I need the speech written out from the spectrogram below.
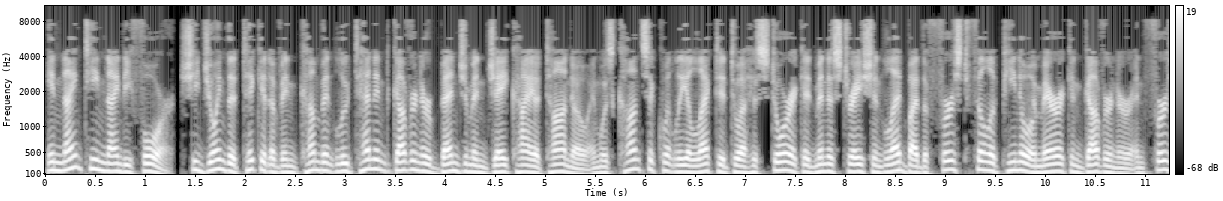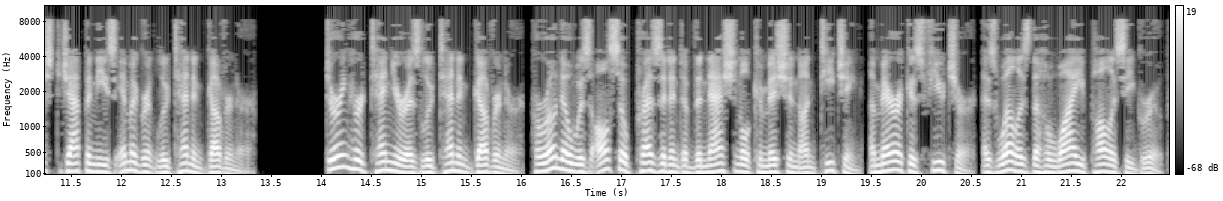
In 1994, she joined the ticket of incumbent Lieutenant Governor Benjamin J. Cayetano and was consequently elected to a historic administration led by the first Filipino-American governor and first Japanese immigrant lieutenant governor. During her tenure as lieutenant governor, Hirono was also president of the National Commission on Teaching, America's Future, as well as the Hawaii Policy Group.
